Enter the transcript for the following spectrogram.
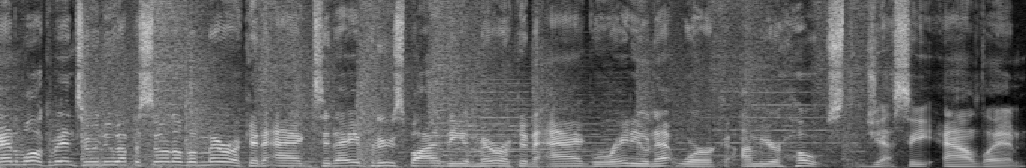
And welcome into a new episode of American Ag Today, produced by the American Ag Radio Network. I'm your host, Jesse Allen.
